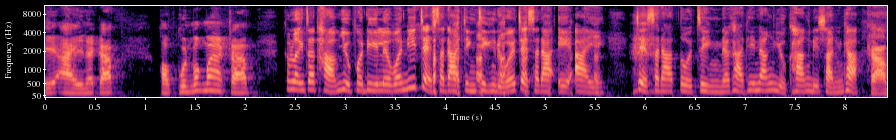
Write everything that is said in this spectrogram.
AI นะครับ ขอบคุณมาก ๆ ครับกำลังจะถามอยู่พอดีเลยว่านี่เจษดาจริง ๆ หรือว่าเจษดา AI เจษดาตัวจริงนะคะ ที่นั่งอยู่ข้างดิฉันค่ะครับ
